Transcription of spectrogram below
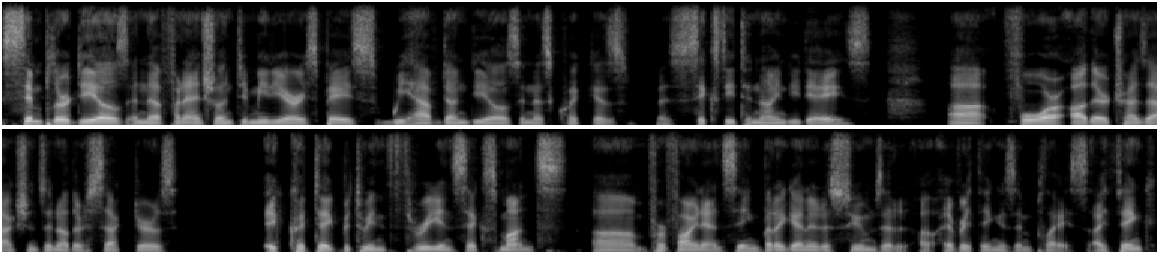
simpler deals in the financial intermediary space, we have done deals in as quick as, as 60 to 90 days. Uh, for other transactions in other sectors, it could take between three and six months. Um, for financing, but again, it assumes that uh, everything is in place. I think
